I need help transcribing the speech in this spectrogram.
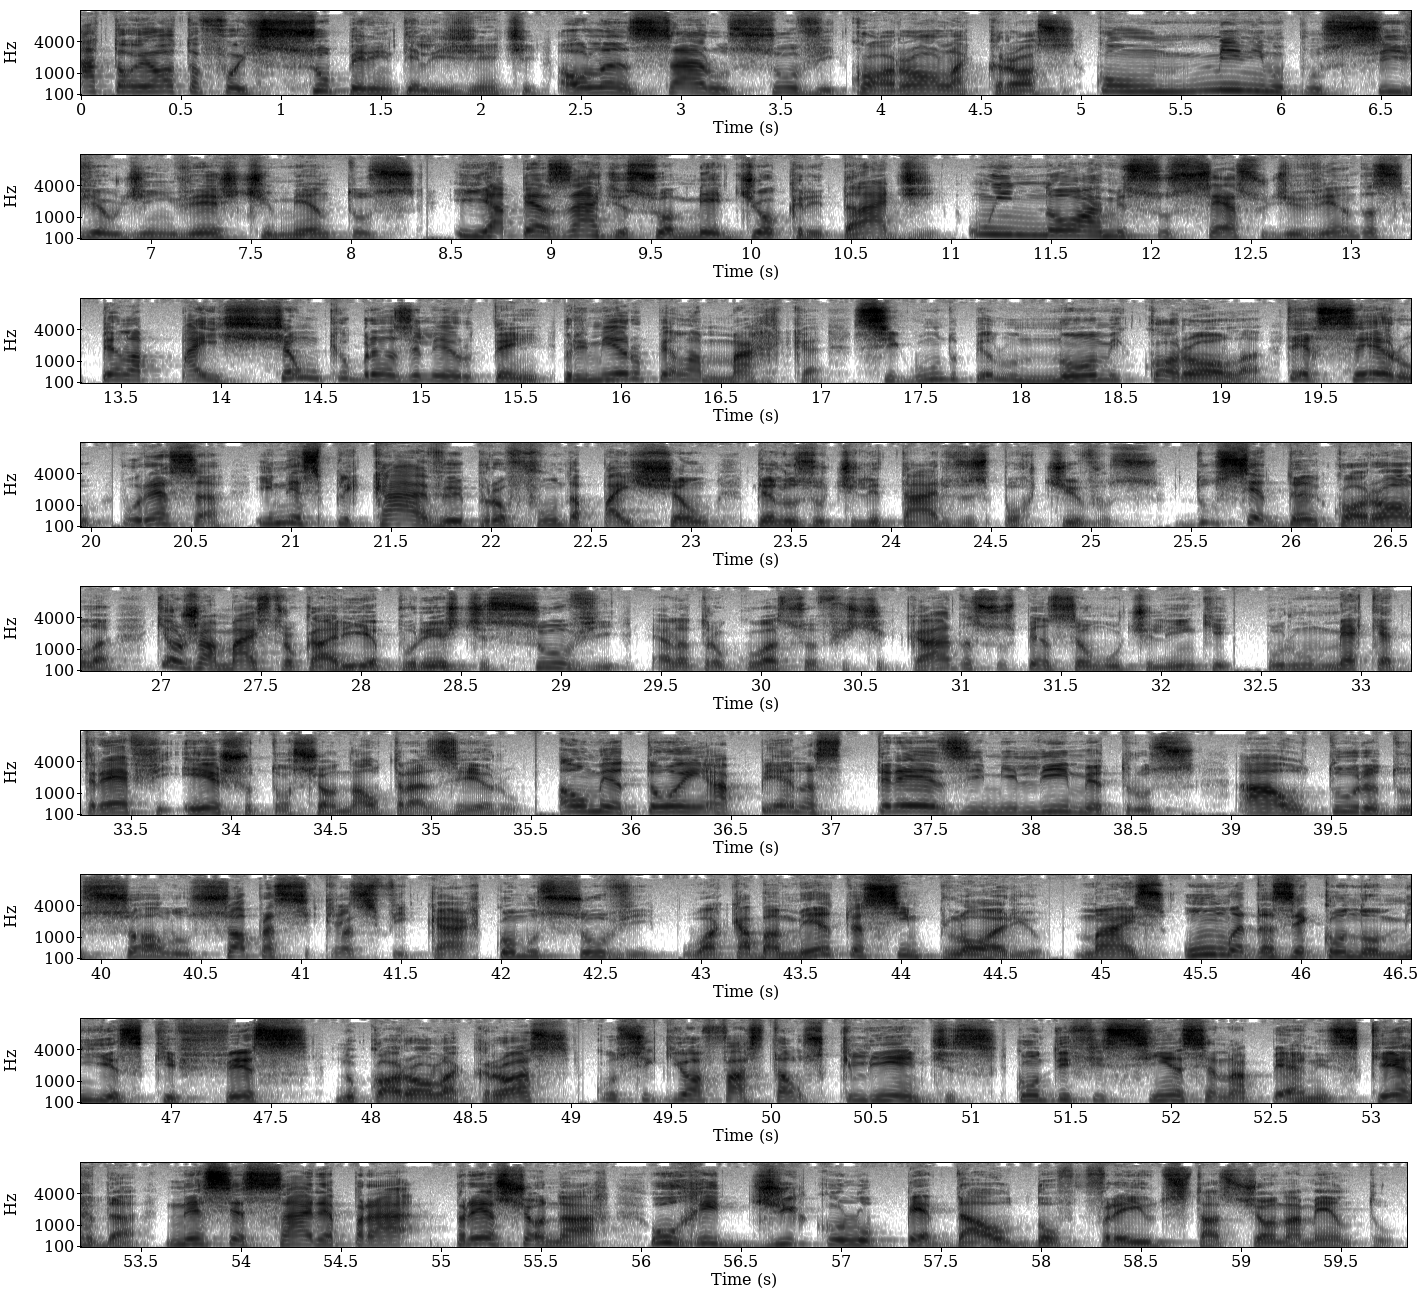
A Toyota foi super inteligente ao lançar o SUV Corolla Cross com o mínimo possível de investimentos e, apesar de sua mediocridade, um enorme sucesso de vendas pela paixão que o brasileiro tem. Primeiro, pela marca, segundo, pelo nome Corolla, terceiro, por essa inexplicável e profunda paixão pelos utilitários esportivos. Do sedã Corolla, que eu jamais trocaria por este SUV, ela trocou a sofisticada suspensão multilink por um mequetrefe eixo torsional traseiro. Aumentou em apenas 13 milímetros a altura do solo só para se classificar como SUV. O acabamento é simplório, mas uma das economias que fez no Corolla Cross conseguiu afastar os clientes com deficiência na perna esquerda necessária para pressionar o ridículo pedal do freio de estacionamento.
